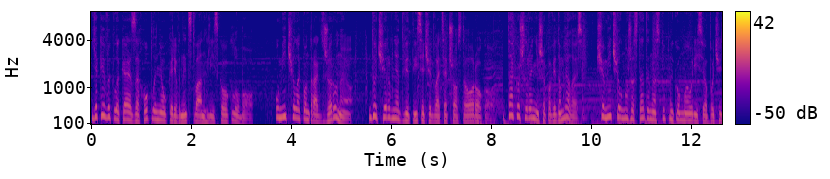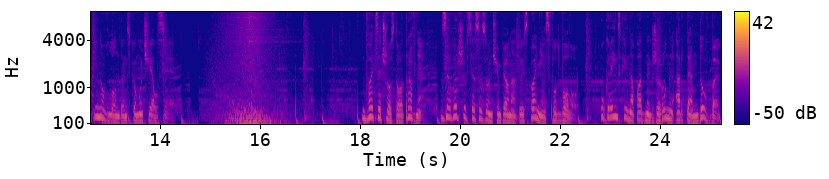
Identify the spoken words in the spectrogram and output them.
який викликає захоплення у керівництва англійського клубу. У Мітчелла контракт з Жероною до червня 2026 року. Також раніше повідомлялось, що Мітчелл може стати наступником Маурісіо Почетіно в лондонському Челсі. 26 травня завершився сезон чемпіонату Іспанії з футболу. Український нападник Жерони Артем Довбек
